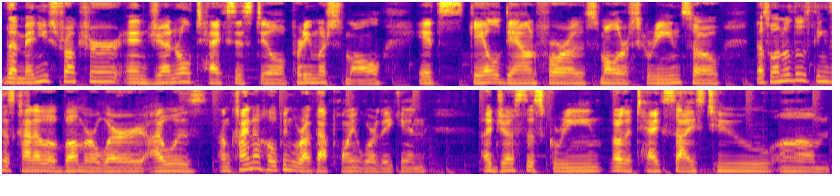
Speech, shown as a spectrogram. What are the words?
the menu structure and general text is still pretty much small. It's scaled down for a smaller screen, so that's one of those things that's kind of a bummer where I was, I'm kind of hoping we're at that point where they can adjust the screen or the text size to um,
